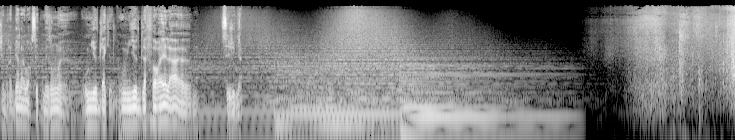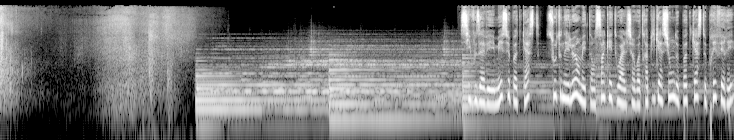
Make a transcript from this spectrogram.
j'aimerais bien l'avoir cette maison euh, au milieu de la, forêt là. Euh, c'est génial. Si vous avez aimé ce podcast, soutenez-le en mettant 5 étoiles sur votre application de podcast préférée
